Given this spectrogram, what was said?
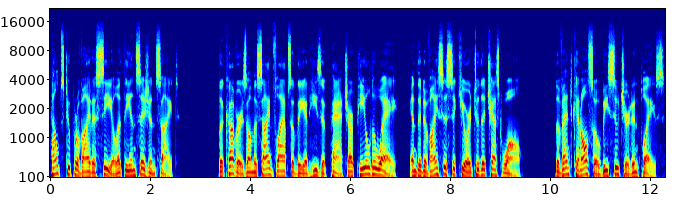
helps to provide a seal at the incision site. The covers on the side flaps of the adhesive patch are peeled away and the device is secured to the chest wall. The vent can also be sutured in place.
